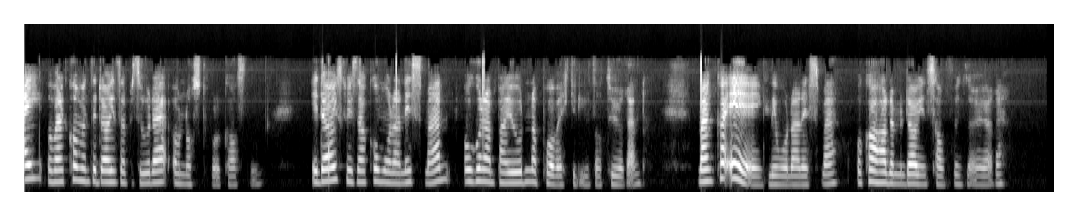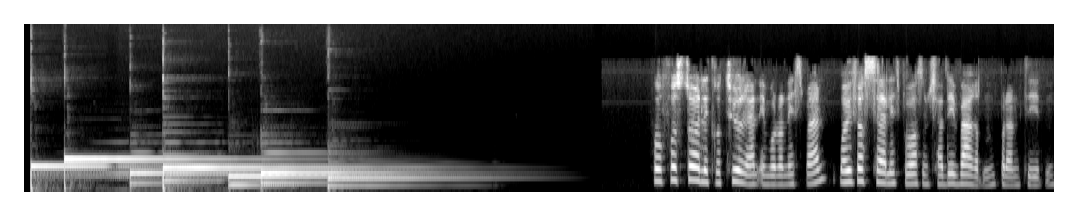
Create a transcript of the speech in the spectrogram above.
Hei, og velkommen til dagens episode av Norskpodkasten. I dag skal vi snakke om modernismen, og hvordan perioden har påvirket litteraturen. Men hva er egentlig modernisme, og hva har det med dagens samfunn å gjøre? For å forstå litteraturen i modernismen, må vi først se litt på hva som skjedde i verden på denne tiden.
